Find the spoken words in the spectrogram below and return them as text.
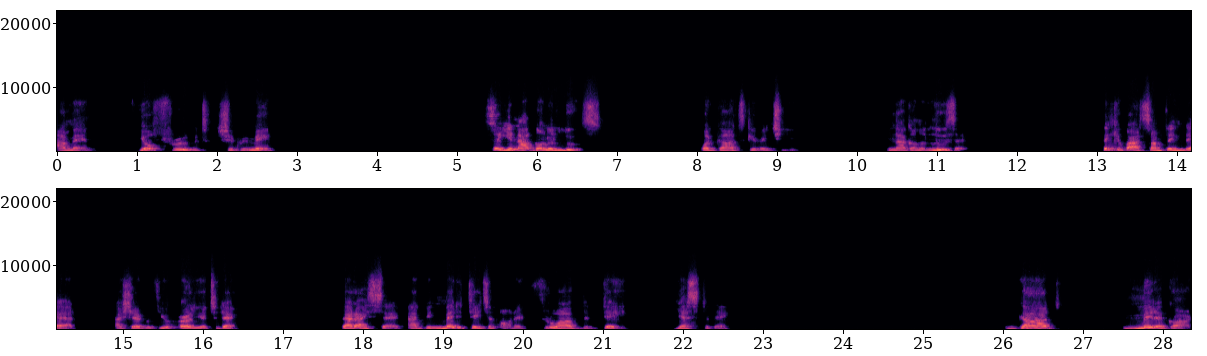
Amen. Your fruit should remain. So you're not going to lose what God's given to you. You're not going to lose it. Think about something that I shared with you earlier today. That I said I'd been meditating on it throughout the day yesterday. God made a garden,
